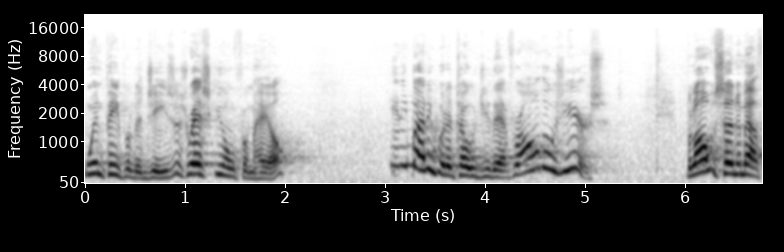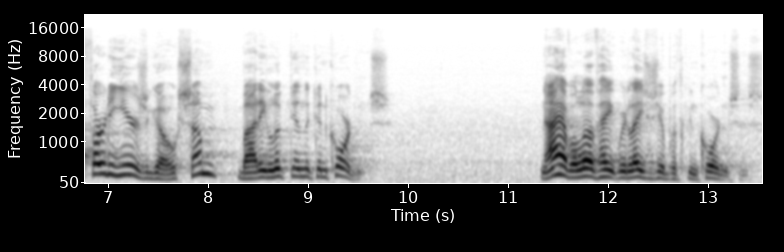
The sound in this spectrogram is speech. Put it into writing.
win people to Jesus, rescue them from hell. Anybody would have told you that for all those years. But all of a sudden, about 30 years ago, somebody looked in the concordance. Now, I have a love hate relationship with concordances.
